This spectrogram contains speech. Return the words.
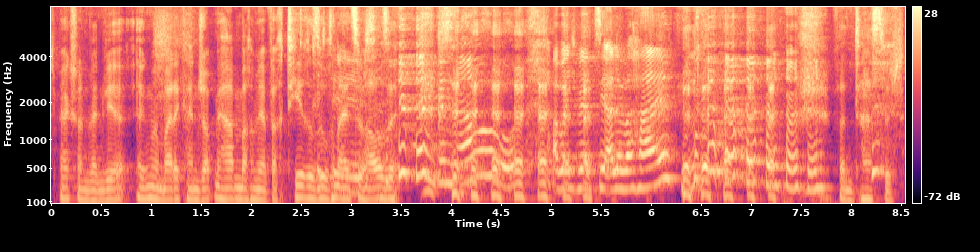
Ich merke schon, wenn wir irgendwann beide keinen Job mehr haben, machen wir einfach Tiere suchen ein Zuhause. genau. Aber ich werde sie alle behalten. Fantastisch.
